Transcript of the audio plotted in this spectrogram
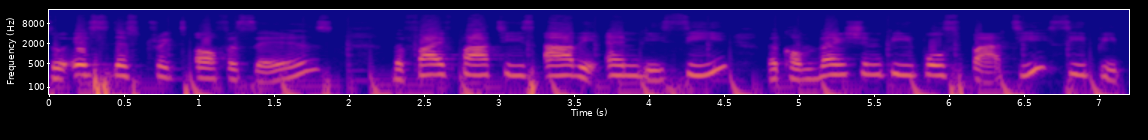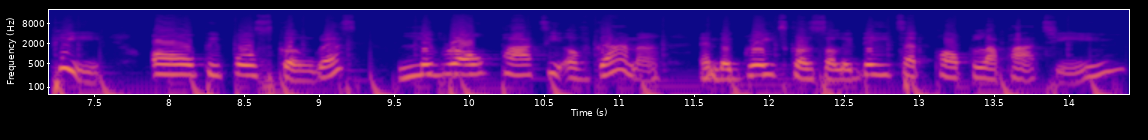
to its district offices. The five parties are the NDC, the Convention People's Party, CPP, All People's Congress, Liberal Party of Ghana, and the Great Consolidated Popular Party.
